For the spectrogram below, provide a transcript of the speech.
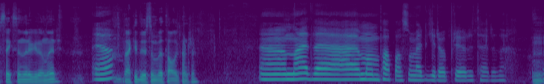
600 kroner. Ja. Det er ikke du som betaler, kanskje? Uh, nei, det er mamma og pappa som velger å prioritere det. Mm.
